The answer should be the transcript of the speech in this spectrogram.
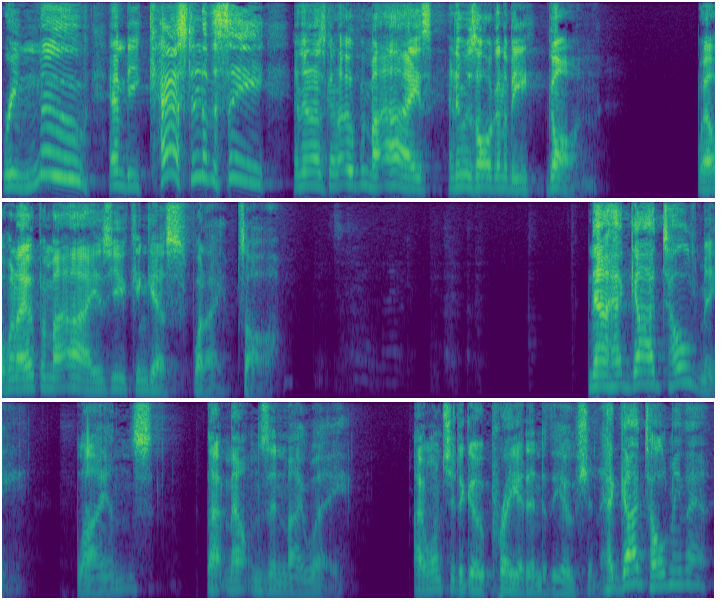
remove and be cast into the sea. And then I was going to open my eyes and it was all going to be gone. Well, when I opened my eyes, you can guess what I saw. Now, had God told me, Lyons, that mountain's in my way, I want you to go pray it into the ocean. Had God told me that?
